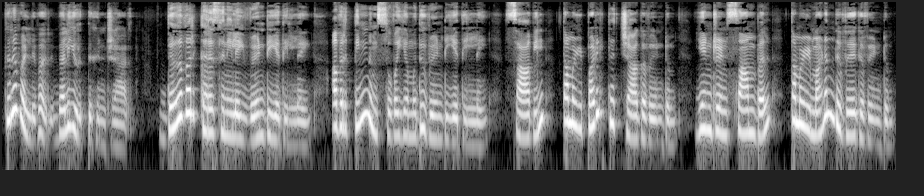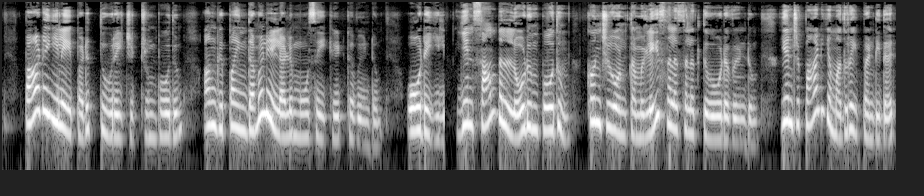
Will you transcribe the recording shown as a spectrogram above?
திருவள்ளுவர் வலியுறுத்துகின்றார். தேவர் கரசனிலை வேண்டியதில்லை. அவர் தின்னும் சுவையமுது வேண்டியதில்லை. சாவில் தமிழ் படித்துச் சாக வேண்டும். என்றன் சாம்பல் தமிழ் மணந்து வேக வேண்டும். பாடையிலே படுத்து உரை சுற்றும் போதும் அங்கு பைந்தமிழில் அழும் ஓசை கேட்க வேண்டும். ஓடையில் என் சாம்பல் ஓடும் போதும் கொஞ்சோன் தமிழே சலசலத்து ஓட வேண்டும் என்று பாடிய மதுரை பண்டிதர்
